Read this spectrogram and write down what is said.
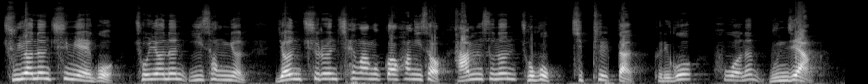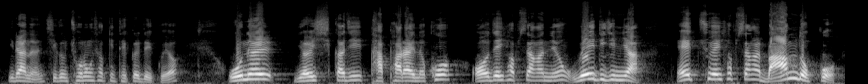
주연은 추미애고 조연은 이성윤, 연출은 최광욱과 황희석, 감수는 조국, 지필단, 그리고 후원은 문재양이라는 지금 조롱 섞인 댓글도 있고요. 오늘 10시까지 다 팔아해놓고 어제 협상한 내용 왜 뒤집냐? 애초에 협상할 마음도 없고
